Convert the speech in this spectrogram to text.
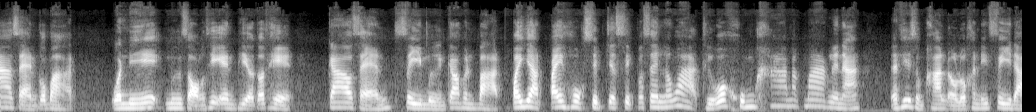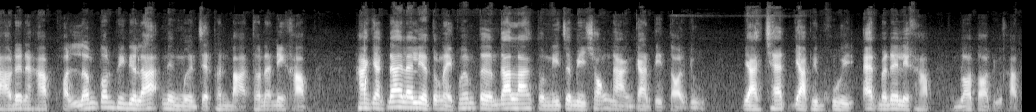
5แสนกว่าบาท วันนี้มือ 2 ที่ NP Auto Trade 949,000 บาท ประหยัดไป 60-70%แล้วว่าถือว่าคุ้มค่ามากๆเลยนะ และที่สำคัญออกรถคันนี้ฟรีดาวด้วยนะครับ ผ่อนเริ่มต้นเพียงเดือนละ 17,000 บาทเท่านั้นเองครับ หากอยากได้รายละเอียดตรงไหนเพิ่มเติมด้านล่างตรงนี้จะมีช่องทางการติดต่ออยู่ อยากแชทอยากพิมพ์คุยแอดมาได้เลยครับ ผมรอตอบอยู่ครับ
